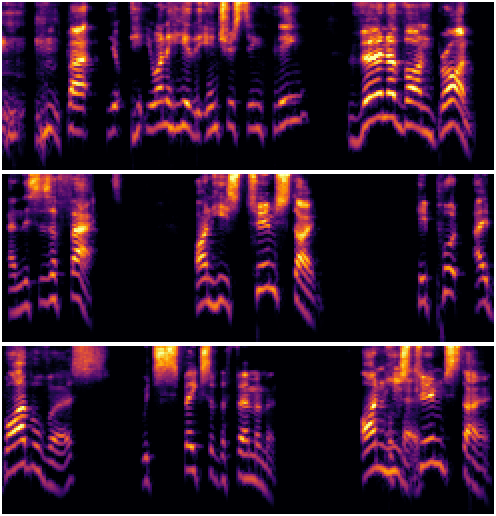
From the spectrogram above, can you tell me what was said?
but you, you want to hear the interesting thing? Wernher von Braun, and this is a fact, on his tombstone, he put a Bible verse which speaks of the firmament. On his Okay. tombstone,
